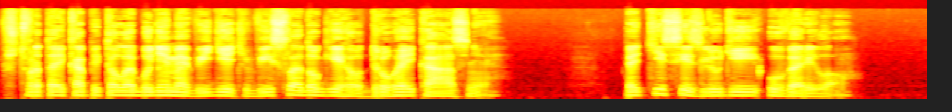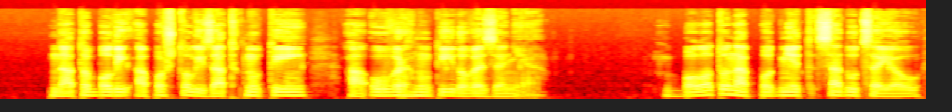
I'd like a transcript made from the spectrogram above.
V 4. kapitole budeme vidieť výsledok jeho druhej kázne. 5000 ľudí uverilo. Na to boli apoštoli zatknutí a uvrhnutí do väzenia. Bolo to na podnet Saducejov,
